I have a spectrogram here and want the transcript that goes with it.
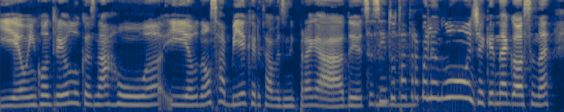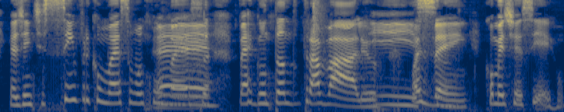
E eu encontrei o Lucas na rua e eu não sabia que ele estava desempregado. E eu disse assim: uhum. tu tá uhum. trabalhando onde? Aquele negócio, né? Que a gente sempre começa uma conversa é. perguntando do trabalho. Isso. Pois bem, cometi esse erro.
